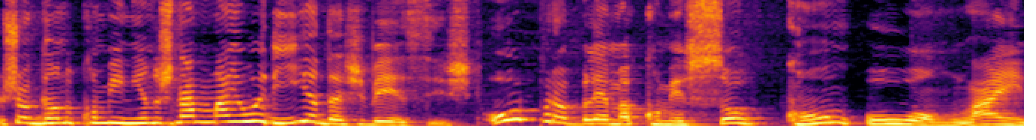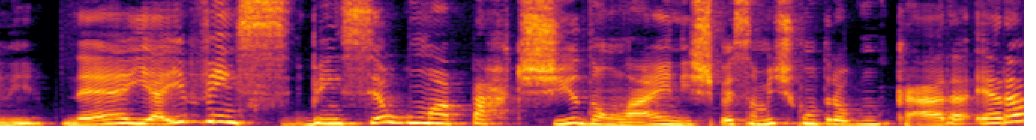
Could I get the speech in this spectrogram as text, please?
jogando com meninos na maioria das vezes. O problema começou com o online, né? Né? E aí vencer, vencer alguma partida online, especialmente contra algum cara, era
